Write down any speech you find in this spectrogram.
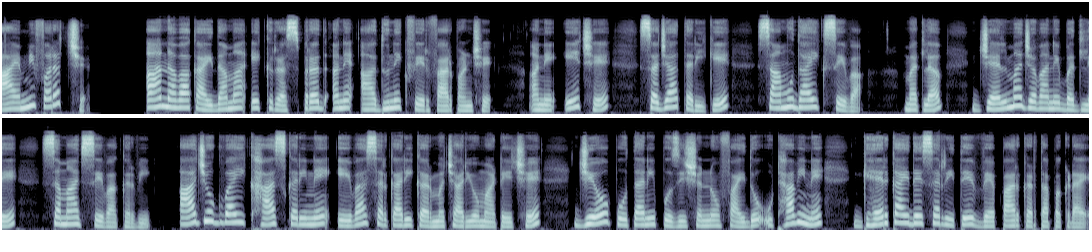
આ એમની ફરજ છે. આ નવા કાયદામાં એક રસપ્રદ અને આધુનિક ફેરફાર પણ છે. અને એ છે સજા તરીકે સામુદાયિક સેવા, મતલબ જેલમાં જવાને બદલે સમાજ સેવા કરવી. આ જોગવાઈ ખાસ કરીને એવા સરકારી કર્મચારીઓ માટે છે, જેઓ પોતાની પોઝિશનનો ફાયદો ઉઠાવીને ગેરકાયદેસર રીતે વેપાર કરતા પકડાય.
